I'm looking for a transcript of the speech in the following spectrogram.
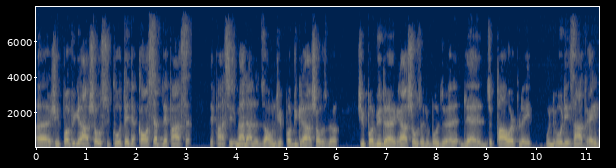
Euh, j'ai pas vu grand-chose sur le côté de concept défensif, défensivement dans notre zone. J'ai pas vu grand-chose là. J'ai pas vu de grand-chose au niveau du, du power play, au niveau des entrées,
